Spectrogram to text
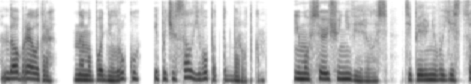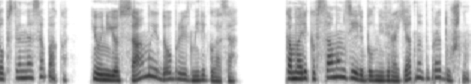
«Доброе утро». Немо поднял руку и почесал его под подбородком. Ему все еще не верилось. Теперь у него есть собственная собака, и у нее самые добрые в мире глаза. Комарик в самом деле был невероятно добродушным.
